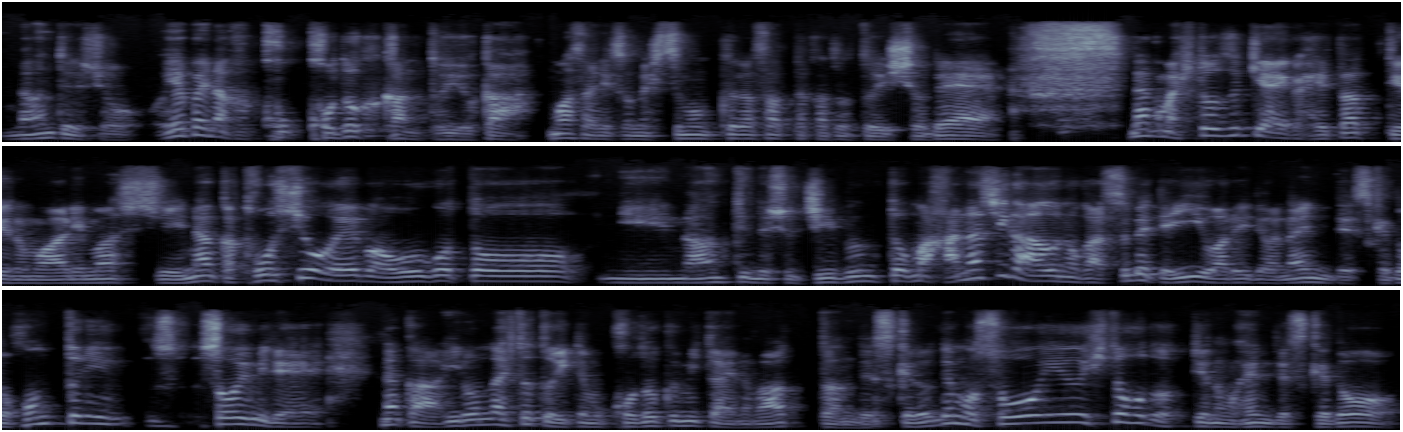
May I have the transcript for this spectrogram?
なんて言うでしょう。やっぱりなんか孤独感というか、まさにその質問くださった方と一緒で、なんかまあ人付き合いが下手っていうのもありますし、なんか年を追えば追うごとに、なんて言うんでしょう、自分と、まあ話が合うのが全ていい悪いではないんですけど、本当にそういう意味で、なんかいろんな人といても孤独みたいのがあったんですけど、でもそういう人ほどっていうのも変ですけど、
